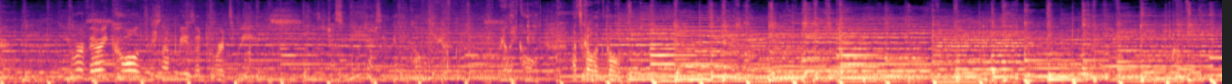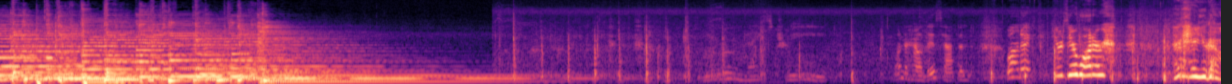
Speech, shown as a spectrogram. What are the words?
You were very cold for some reason towards me. Is it just me or is it really cold here? really cold. Let's go, let's go. How this happened. Well, anyway, here's your water. Okay, here you go.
